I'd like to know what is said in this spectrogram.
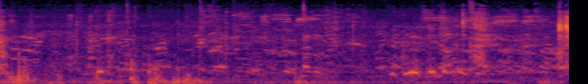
よし!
